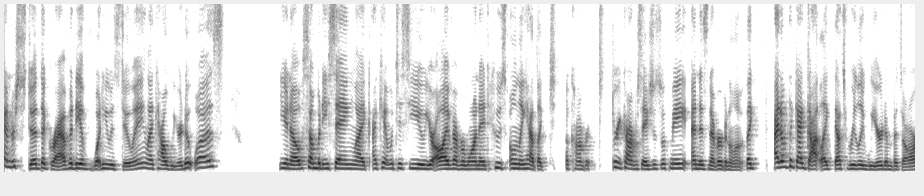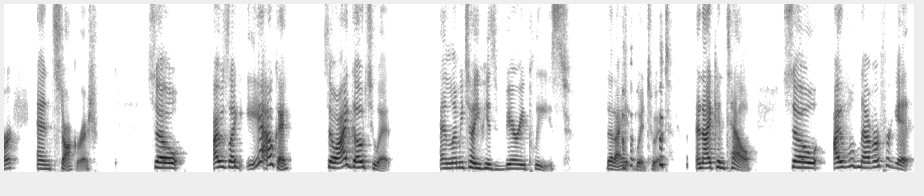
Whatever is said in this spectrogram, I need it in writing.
I understood the gravity of what he was doing, like how weird it was. You know, somebody saying like, "I can't wait to see you. You're all I've ever wanted." Who's only had like a conver- three conversations with me and has never been alone. Like, I don't think I got like that's really weird and bizarre and stalkerish. So I was like, "Yeah, okay." So I go to it, and let me tell you, he's very pleased that I went to it. And I can tell. So I will never forget.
